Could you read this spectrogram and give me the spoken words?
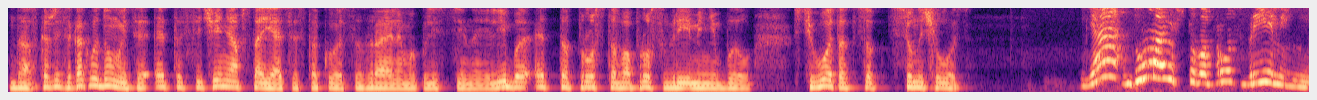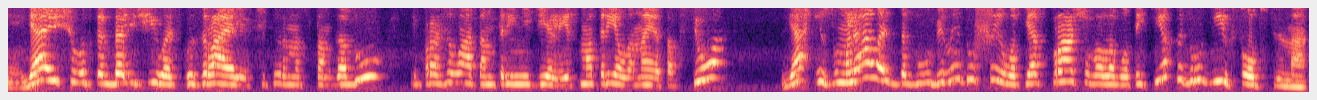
Да, скажите, как вы думаете, это стечение обстоятельств такое с Израилем и Палестиной, либо это просто вопрос времени был? С чего это все началось? Я думаю, что вопрос времени. Я еще вот когда лечилась в Израиле в 2014 году и прожила там три недели и смотрела на это все, я изумлялась до глубины души. Вот я спрашивала вот и тех, и других, собственно,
